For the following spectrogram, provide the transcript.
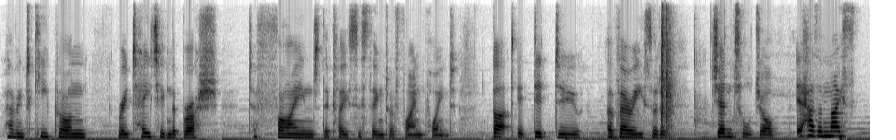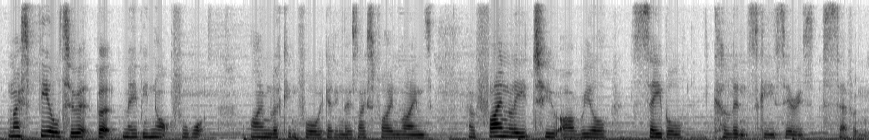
I'm having to keep on rotating the brush to find the closest thing to a fine point. But it did do a very sort of gentle job. It has a nice, nice feel to it, but maybe not for what I'm looking for, getting those nice fine lines. And finally to our real Sable Kolinsky Series 7,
